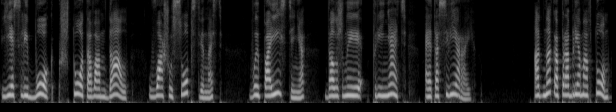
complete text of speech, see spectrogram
Если Бог что-то вам дал в вашу собственность, вы поистине должны принять это с верой. Однако проблема в том,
